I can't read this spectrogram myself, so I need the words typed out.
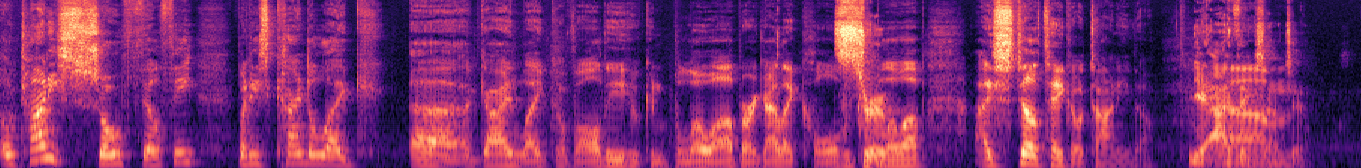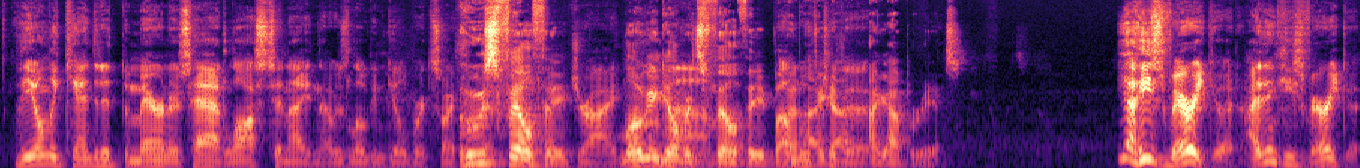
Ohtani's so filthy, but he's kind of like uh, a guy like Eovaldi who can blow up, or a guy like Cole who It's can true. blow up. I still take Ohtani though. Yeah, I think Um, so too. The only candidate the Mariners had lost tonight, and that was Logan Gilbert. So I think Who's that's pretty cut filthy? Dry. Logan Gilbert's um, filthy, but I got the- I got Berrios. Yeah, he's very good. I think he's very good.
